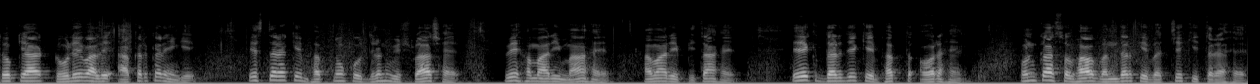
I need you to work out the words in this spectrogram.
तो क्या टोले वाले आकर करेंगे? इस तरह के भक्तों को दृढ़ विश्वास है। वे हमारी माँ है, हमारे पिता हैं, एक दर्जे के भक्त और हैं। उनका स्वभाव बंदर के बच्चे की तरह है।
